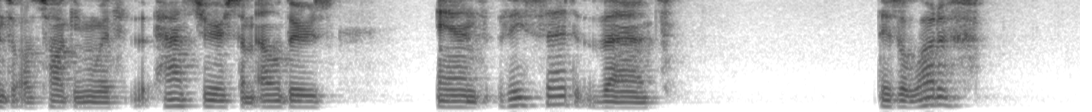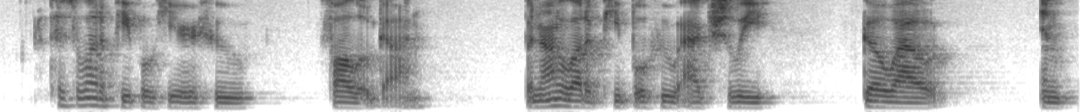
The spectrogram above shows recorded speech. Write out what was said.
and so I was talking with the pastor, some elders, and they said that there's a lot of there's a lot of people here who follow God, but not a lot of people who actually go out and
